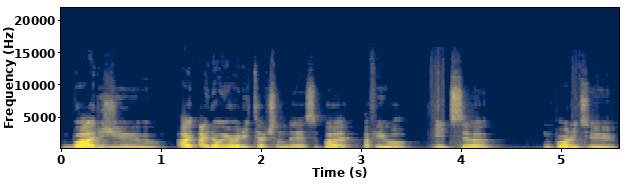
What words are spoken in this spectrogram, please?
why did you? I, I know you already touched on this, but I feel it's uh, important to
